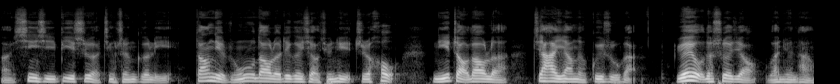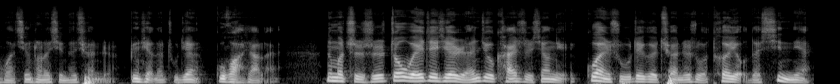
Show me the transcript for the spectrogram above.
啊，信息闭塞，精神隔离。当你融入到了这个小群体之后，你找到了家一样的归属感，原有的社交完全瘫痪，形成了新的圈子，并且呢，逐渐固化下来。那么此时，周围这些人就开始向你灌输这个圈子所特有的信念，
